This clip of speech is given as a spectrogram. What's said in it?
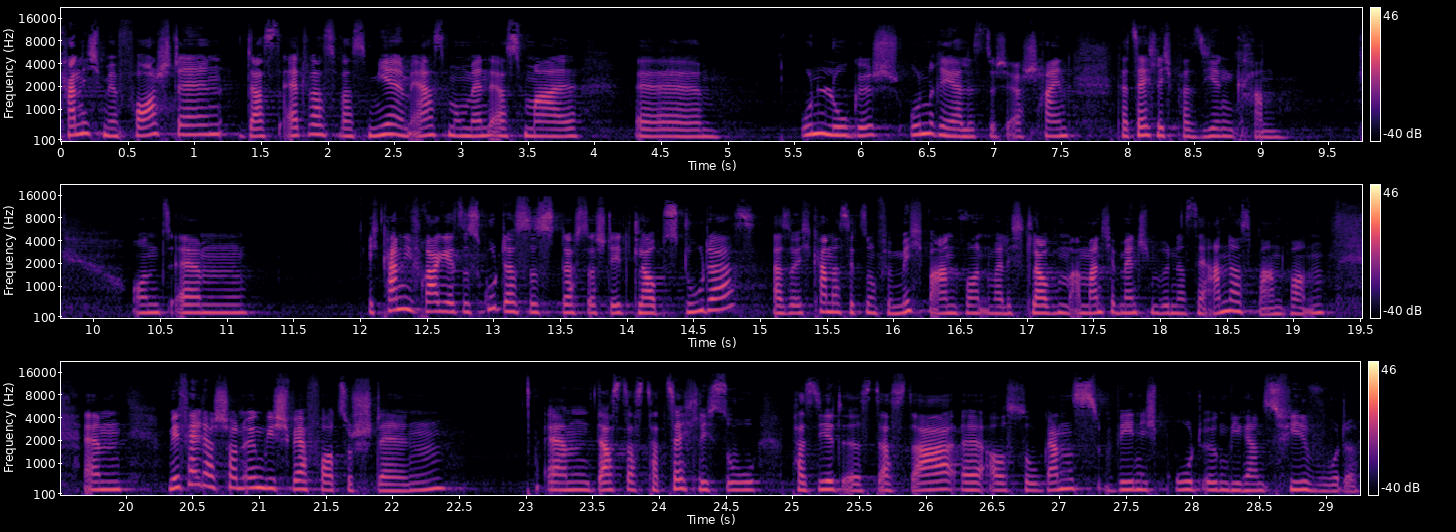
kann ich mir vorstellen, dass etwas, was mir im ersten Moment erstmal äh, unlogisch, unrealistisch erscheint, tatsächlich passieren kann. Und ähm, ich kann die Frage, jetzt ist gut, dass, es, dass das steht, glaubst du das? Also ich kann das jetzt nur für mich beantworten, weil ich glaube, manche Menschen würden das sehr anders beantworten. Ähm, mir fällt das schon irgendwie schwer vorzustellen, ähm, dass das tatsächlich so passiert ist, dass da äh, aus so ganz wenig Brot irgendwie ganz viel wurde.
